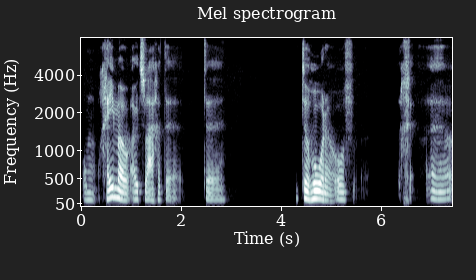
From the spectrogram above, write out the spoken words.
om chemo-uitslagen te, te, te horen. Of, uh,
